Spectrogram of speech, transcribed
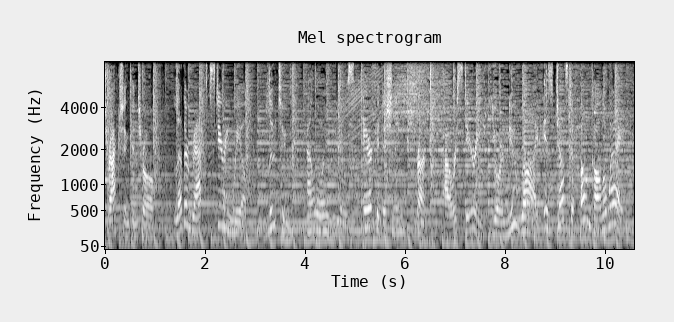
traction control, leather wrapped steering wheel, Bluetooth, alloy wheels, air conditioning, front, power steering. Your new ride is just a phone call away.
